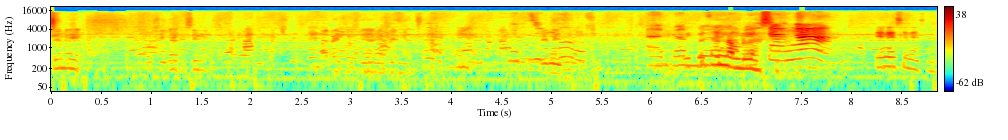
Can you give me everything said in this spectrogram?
sini. Kursinya di sini. Ada kursinya di sini. Sini. ikutan 16 sini sini sini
